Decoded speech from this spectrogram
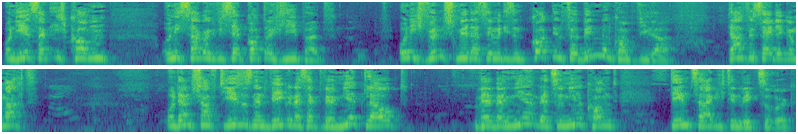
Und Jesus sagt, ich komme und ich sage euch, wie sehr Gott euch lieb hat. Und ich wünsche mir, dass ihr mit diesem Gott in Verbindung kommt wieder. Dafür seid ihr gemacht. Und dann schafft Jesus einen Weg und er sagt, wer mir glaubt, wer bei mir, wer zu mir kommt, dem zeige ich den Weg zurück.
